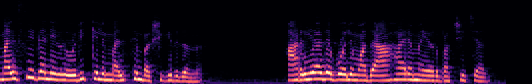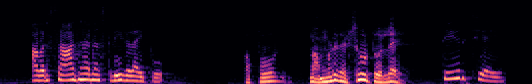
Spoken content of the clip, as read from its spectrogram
മത്സ്യകന്യകൾ ഒരിക്കലും മത്സ്യം ഭക്ഷിക്കരുതെന്ന്. അറിയാതെ പോലും അത് ആഹാരമായി അവർ ഭക്ഷിച്ചാൽ അവർ സാധാരണ സ്ത്രീകളായി പോകും അപ്പോൾ നമ്മൾ രക്ഷപ്പെട്ടു അല്ലേ? തീർച്ചയായും.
